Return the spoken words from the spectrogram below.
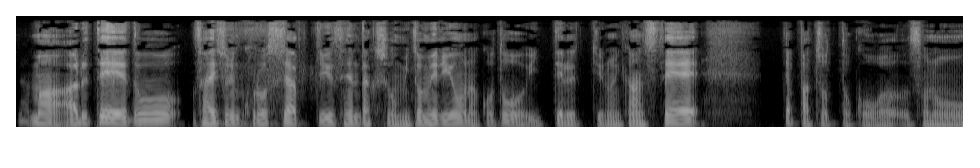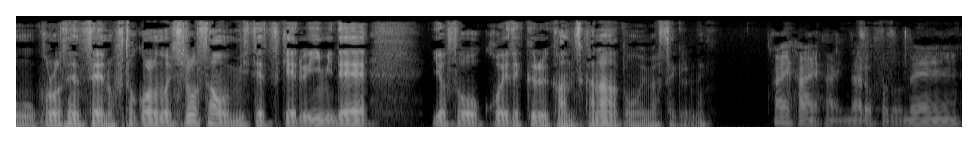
まあ、ある程度、最初に殺し屋っていう選択肢を認めるようなことを言ってるっていうのに関して、やっぱちょっとこう、その、コロ先生の懐の広さを見せつける意味で、予想を超えてくる感じかなと思いましたけどね。はいはいはい、なるほどね。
